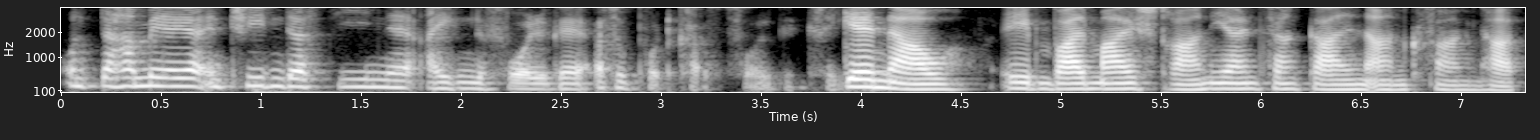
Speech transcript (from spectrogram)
und da haben wir ja entschieden, dass die eine eigene Folge, also Podcast-Folge kriegen. Genau, eben weil Maestrania in St. Gallen angefangen hat.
